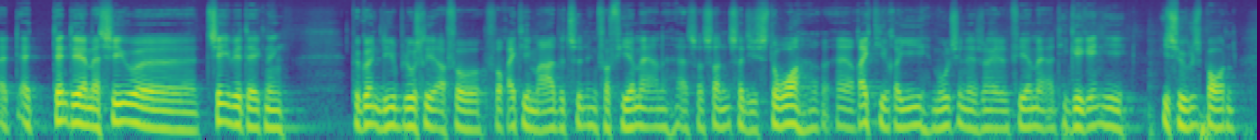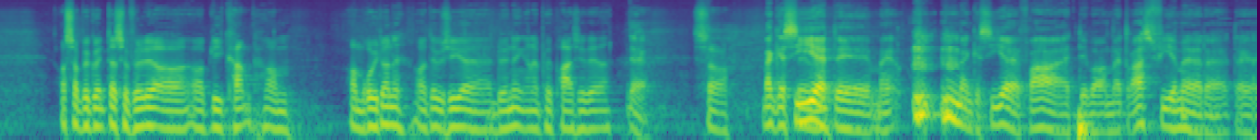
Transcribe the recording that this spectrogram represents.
at, at den der massive øh, tv-dækning begyndte lige pludselig at få, få rigtig meget betydning for firmaerne. Altså sådan, så de store, øh, rigtig rige multinationale firmaer, de gik ind i, i cykelsporten. Og så begyndte der selvfølgelig at, at blive kamp om, om rytterne, og det vil sige, at lønningerne blev presset i vejret. Ja. Så, man kan sige, øh, at øh, man, man kan sige at fra, at det var madrasfirmaer, der, der,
